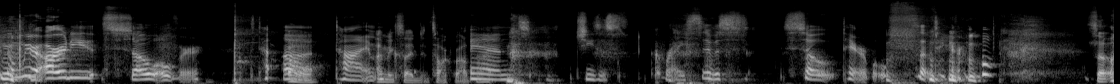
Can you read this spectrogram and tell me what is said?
And we were already so over t- uh, Oh, time. I'm excited to talk about that. and Jesus Christ, it was so terrible. So terrible. So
